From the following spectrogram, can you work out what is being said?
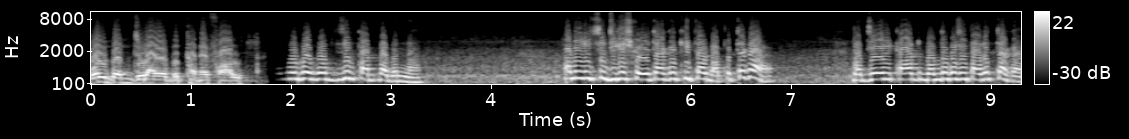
বলবেন জুলাই অভ্যুত্থানের ফল। ভোট কার্ড পাবেন না। আমি হচ্ছে জিজ্ঞেস করি আগে কি তার বাপের টাকা? বা যে এই কার্ড বন্ধ করছে তাদের টাকা?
